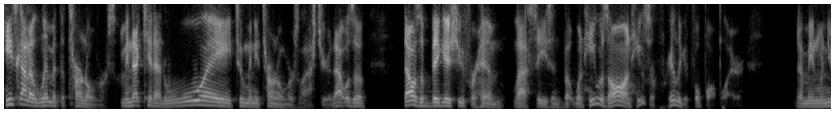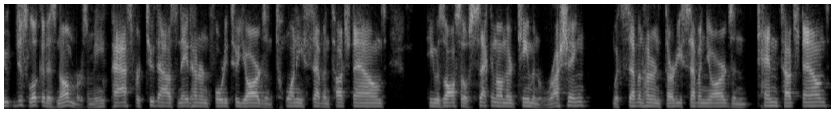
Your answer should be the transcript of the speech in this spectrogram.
He's got to limit the turnovers. I mean, that kid had way too many turnovers last year. That was a that was a big issue for him last season. But when he was on, he was a really good football player. I mean, when you just look at his numbers, I mean, he passed for 2,842 yards and 27 touchdowns. He was also second on their team in rushing with 737 yards and 10 touchdowns.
